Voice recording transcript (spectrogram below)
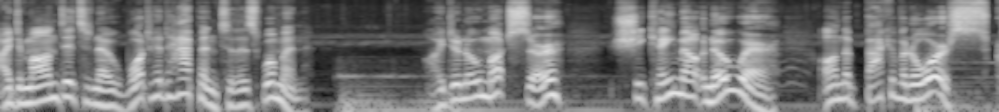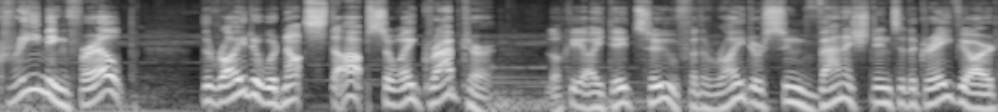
I demanded to know what had happened to this woman. I don't know much, sir. She came out of nowhere, on the back of an horse, screaming for help. The rider would not stop, so I grabbed her. Lucky I did too, for the rider soon vanished into the graveyard,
